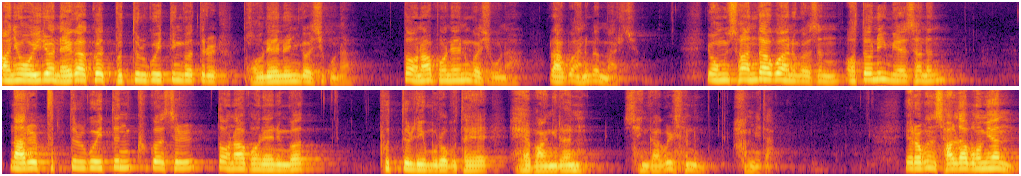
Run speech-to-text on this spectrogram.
아니, 오히려 내가 그 붙들고 있던 것들을 보내는 것이구나. 떠나 보내는 것이구나. 라고 하는 건 말이죠. 용서한다고 하는 것은 어떤 의미에서는 나를 붙들고 있던 그것을 떠나 보내는 것, 붙들림으로부터의 해방이라는 생각을 저는 합니다. 여러분 살다 보면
